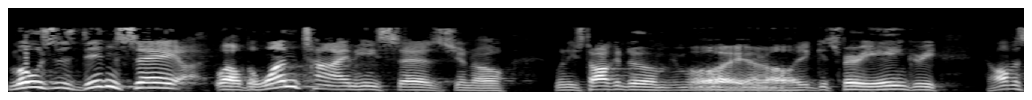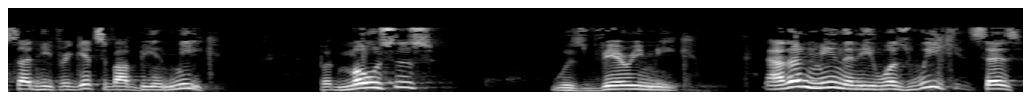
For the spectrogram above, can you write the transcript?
Moses didn't say, well, the one time he says, you know, when he's talking to him, boy, you know, he gets very angry, and all of a sudden he forgets about being meek. But Moses was very meek. Now, it doesn't mean that he was weak. It says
